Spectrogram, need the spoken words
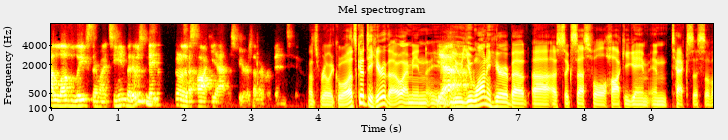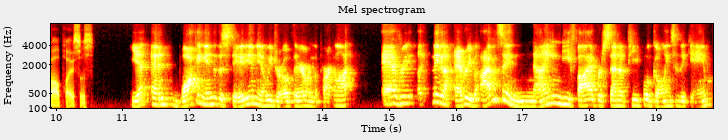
I love the Leafs; they're my team, but it was maybe one of the best hockey atmospheres I've ever been to. That's really cool. That's good to hear, though. I mean, Yeah. you you want to hear about uh, a successful hockey game in Texas, of all places. Yeah, and walking into the stadium, you know, we drove there, we're in the parking lot. Every, like, maybe not every, but I would say 95% of people going to the game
